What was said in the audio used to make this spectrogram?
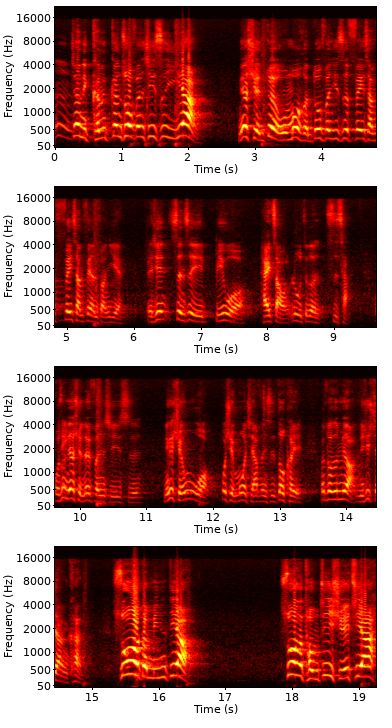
嗯，这样你可能跟错分析师一样。你要选对，我们很多分析师非常非常非常专业，有些甚至于比我还早入这个市场。我说你要选对分析师，你可以选我或选莫其他分析师都可以，那都是妙。你去想想看，所有的民调。所有的统计学家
